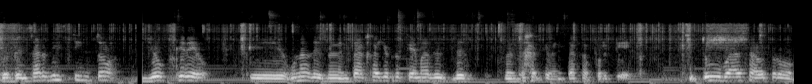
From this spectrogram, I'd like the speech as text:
De pensar distinto, yo creo que una desventaja, yo creo que hay más des- desventaja que ventaja, porque si tú vas a otro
